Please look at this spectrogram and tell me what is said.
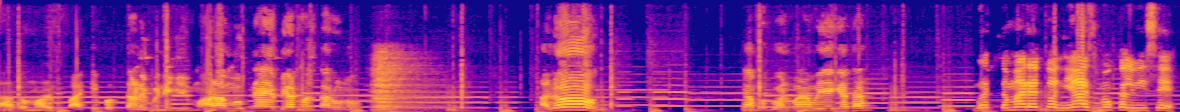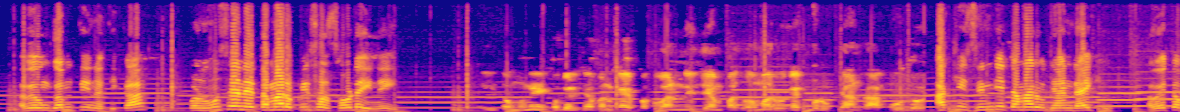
આ તો મારે બાકી ભક્તાણી બની ગઈ. માળા મૂક ને અહીંયા બેઠો તારું નો હાલો? ક્યાં, ભગવાન પણ વહી ગયા હતા બસ તમારે તો ન્યાસ મોકલવી છે. હવે હું ગમતી નથી કા? પણ હું છે ને તમારો પીછો છોડાય નહીં. એ તો મને ખબર છે પણ કઈ ભગવાનની જેમ પાછું અમારું કઈ થોડુંક ધ્યાન રાખવું જોઈએ. આખી જિંદગી તમારું ધ્યાન રાખ્યું. હવે તો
